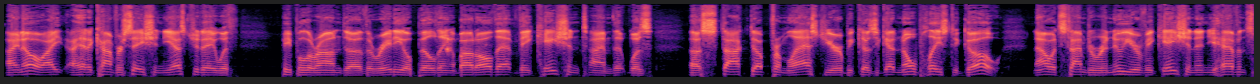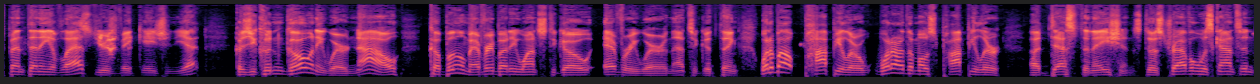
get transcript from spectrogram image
I know. I, I had a conversation yesterday with people around uh, the radio building about all that vacation time that was uh, stocked up from last year because you got no place to go. Now it's time to renew your vacation and you haven't spent any of last year's vacation yet because you couldn't go anywhere now kaboom, everybody wants to go everywhere, and that's a good thing. What about popular? What are the most popular uh, destinations? Does Travel Wisconsin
